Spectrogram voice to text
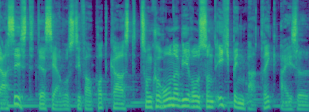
Das ist der Servus TV Podcast zum Coronavirus und ich bin Patrick Eisel.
